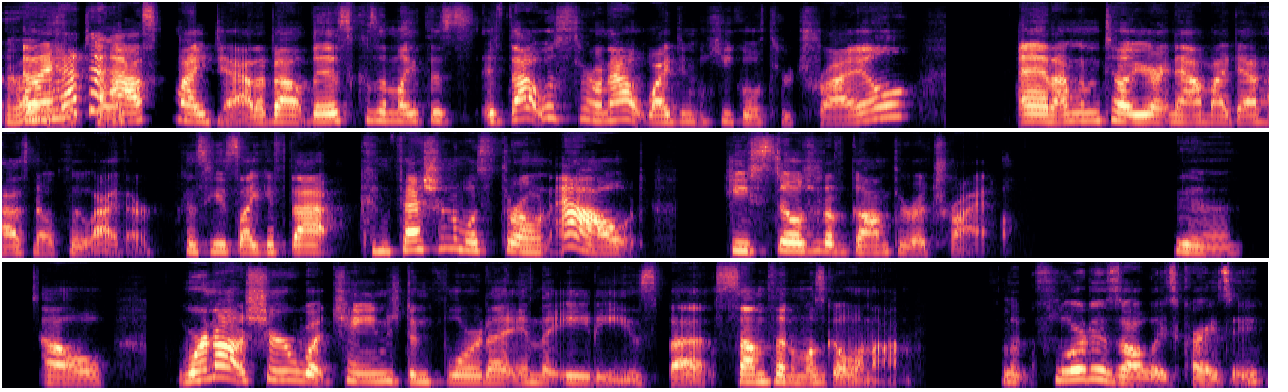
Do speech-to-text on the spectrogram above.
and I Oh, had to ask my dad about this because I'm like, this if that was thrown out, why didn't he go through trial? And I'm gonna tell you right now, my dad has no clue either. Because he's like, if that confession was thrown out, he still should have gone through a trial. Yeah. So we're not sure what changed in Florida in the 80s, but something was going on. Look, Florida's always crazy.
